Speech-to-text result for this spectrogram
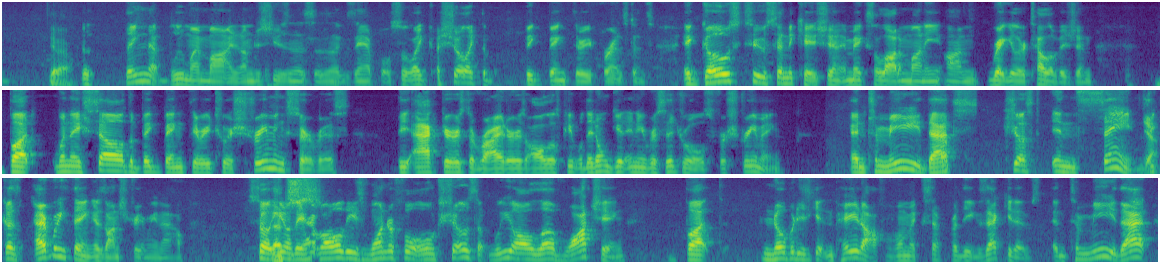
you know, The thing that blew my mind, and I'm just using this as an example. So, like a show like The Big Bang Theory, for instance, it goes to syndication, it makes a lot of money on regular television. But when they sell The Big Bang Theory to a streaming service, the actors, the writers, all those people, they don't get any residuals for streaming. And to me, that's just insane Yeah. because everything is on streaming now. So, you know, they have all these wonderful old shows that we all love watching, but nobody's getting paid off of them except for the executives. And to me, that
